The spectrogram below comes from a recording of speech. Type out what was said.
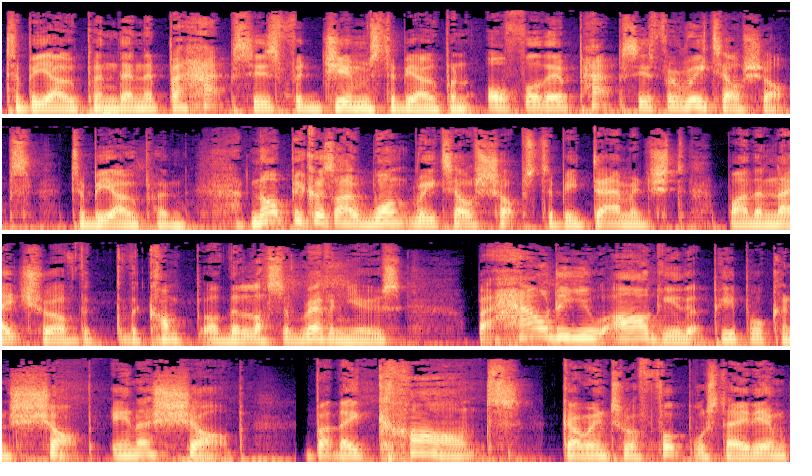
to be open than there perhaps is for gyms to be open, or for there perhaps is for retail shops to be open. Not because I want retail shops to be damaged by the nature of the, the comp- of the loss of revenues, but how do you argue that people can shop in a shop, but they can't go into a football stadium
